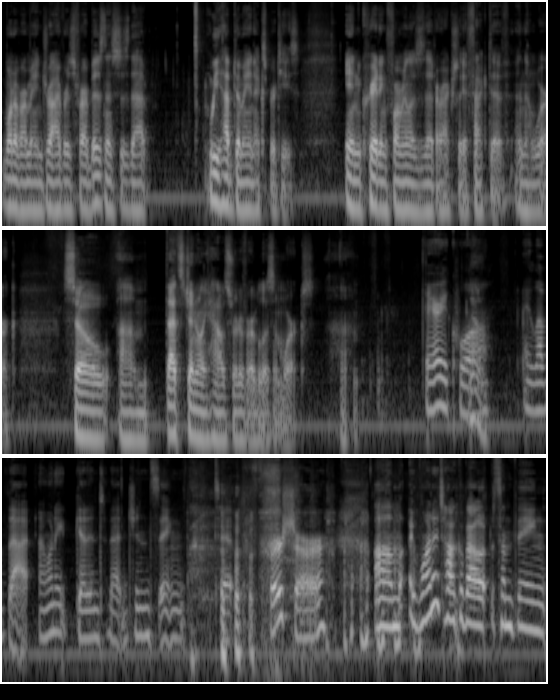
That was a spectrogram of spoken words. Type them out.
one of our main drivers for our business is that we have domain expertise in creating formulas that are actually effective and that work. So um, that's generally how sort of herbalism works. Very cool. I love that. I want to get into that ginseng tip for sure. Um, I want to talk about something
